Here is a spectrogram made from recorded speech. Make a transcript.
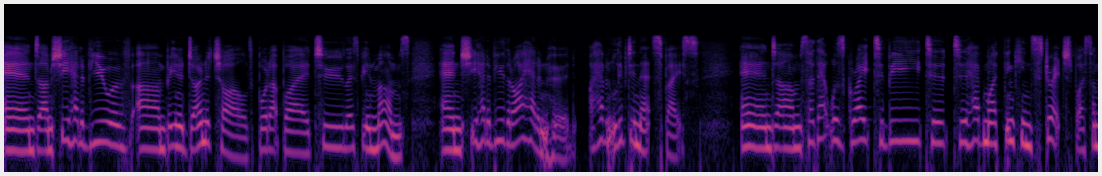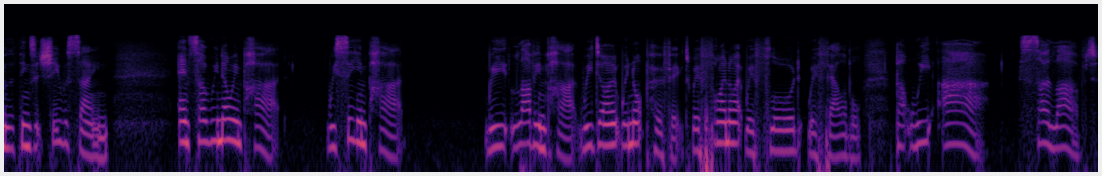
and um, she had a view of um, being a donor child brought up by two lesbian mums, and she had a view that I hadn't heard. I haven't lived in that space and um, so that was great to be to to have my thinking stretched by some of the things that she was saying. And so we know in part, we see in part, we love in part. We don't. We're not perfect. We're finite. We're flawed. We're fallible, but we are so loved.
